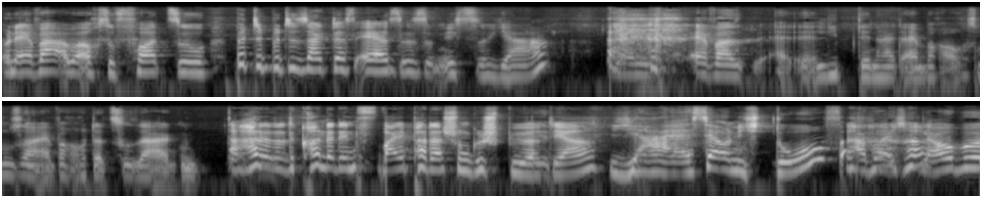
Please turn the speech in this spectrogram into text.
und er war aber auch sofort so, bitte, bitte sag, dass er es ist. Und ich so, ja. Und er war, er, er liebt den halt einfach auch, das muss man einfach auch dazu sagen. Ach, da konnte er den Vibe hat er schon gespürt, ja? Ja, er ist ja auch nicht doof, aber ich glaube,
